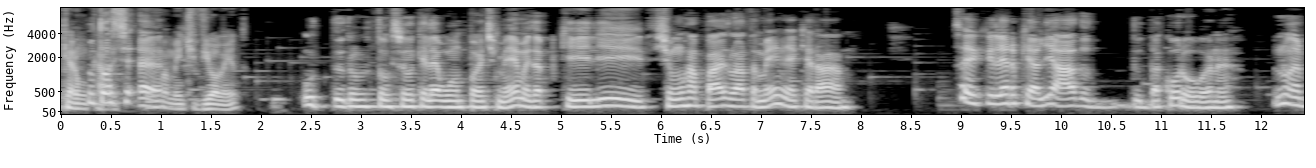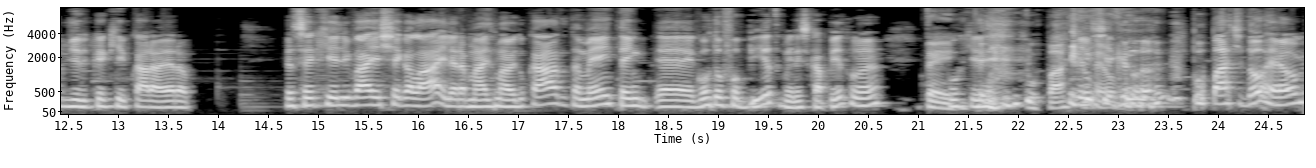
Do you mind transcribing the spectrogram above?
Que era um O cara torce- é. extremamente violento. O, o, o falou que ele é One Punch Man, mas é porque ele tinha um rapaz lá também, né? Que era. Não sei, que ele era o quê? Aliado do- da coroa, né? Eu não lembro direito o que, que o cara era. Eu sei que ele vai, chega lá, ele era mais mal educado também, tem é, gordofobia também nesse capítulo, né? Tem. Porque Por parte do Helm. lá por parte do Helm,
